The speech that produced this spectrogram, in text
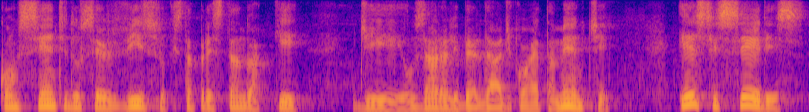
consciente do serviço que está prestando aqui, de usar a liberdade corretamente, estes seres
